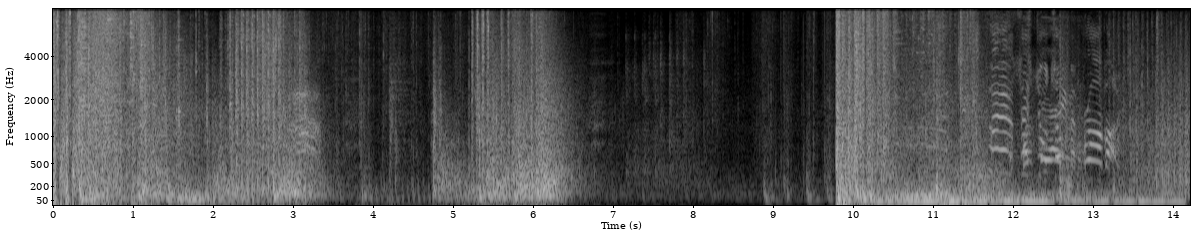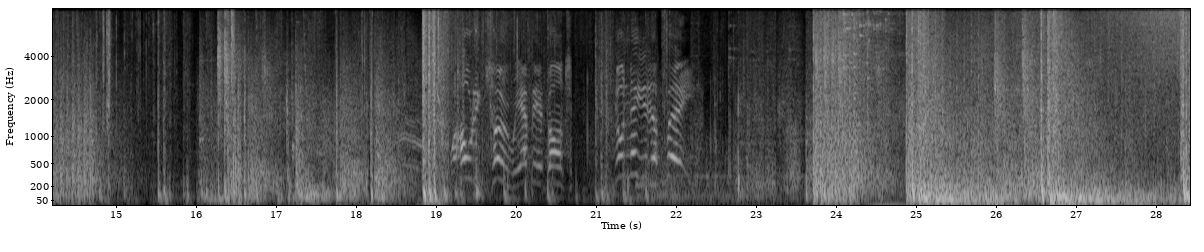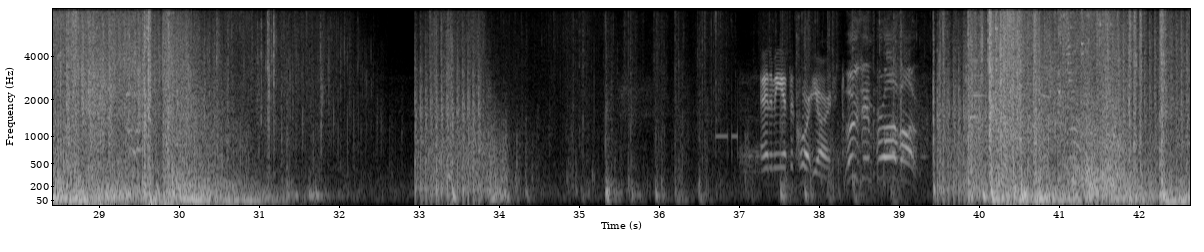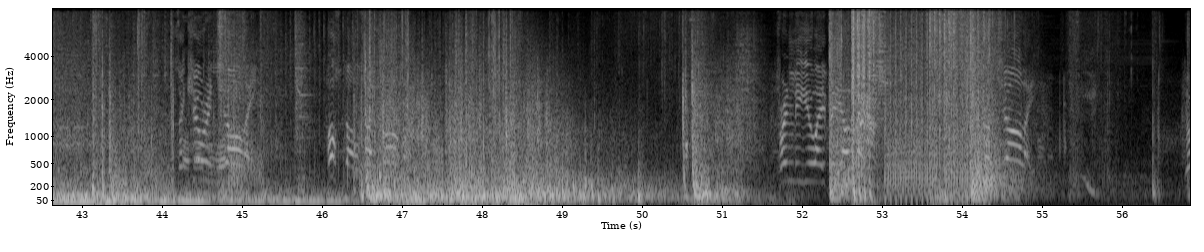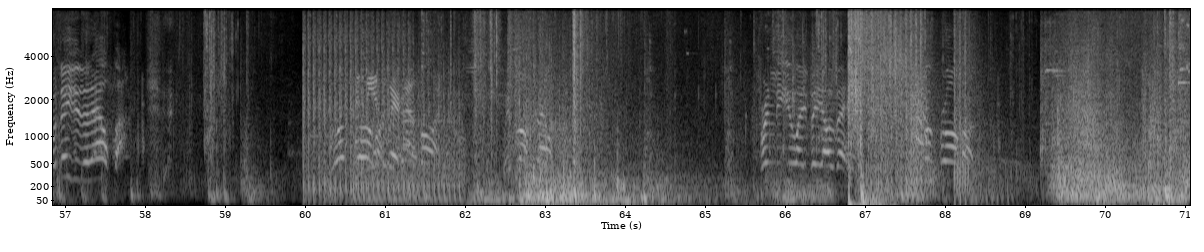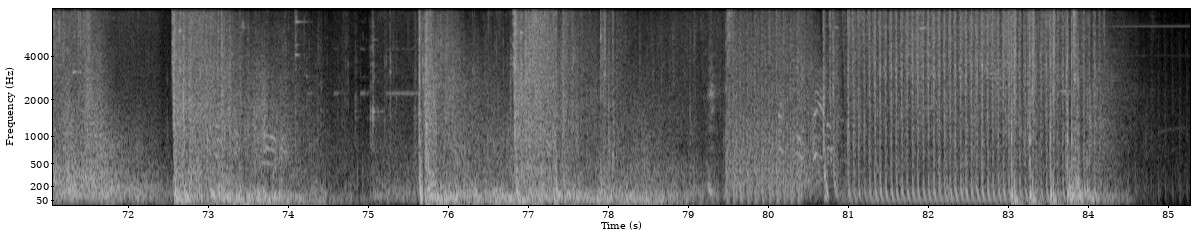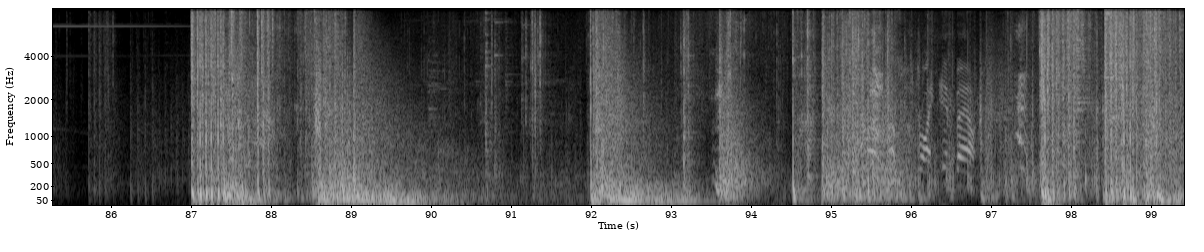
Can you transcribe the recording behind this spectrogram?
Assist your team at Bravo. We're holding two. We have the advantage. You're needed at B. Enemy at the courtyard. Losing Bravo. Securing Charlie. Hostiles at Bravo. Friendly UAV over. Charlie. You're needed at Alpha. We're on Bravo. Enemy at the warehouse. by. We've lost Alpha. Friendly UAV overhead. Strike inbound.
